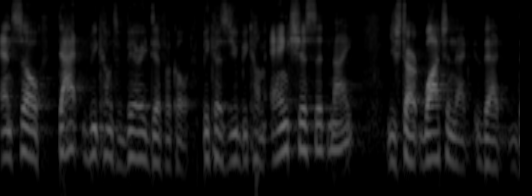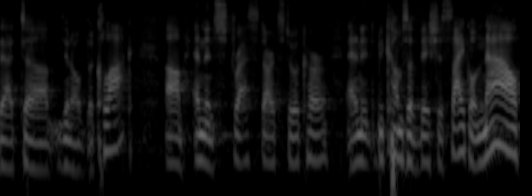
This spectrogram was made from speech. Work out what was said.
and so that becomes very difficult because you become anxious at night. You start watching that that that uh, you know the clock. Um, and then stress starts to occur, and it becomes a vicious cycle. Now,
